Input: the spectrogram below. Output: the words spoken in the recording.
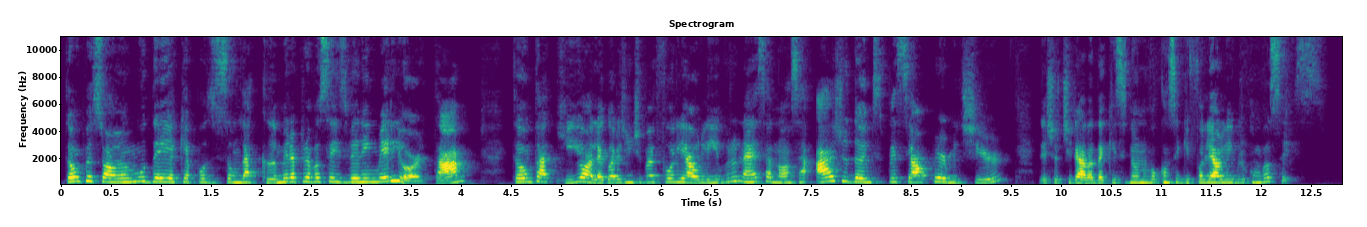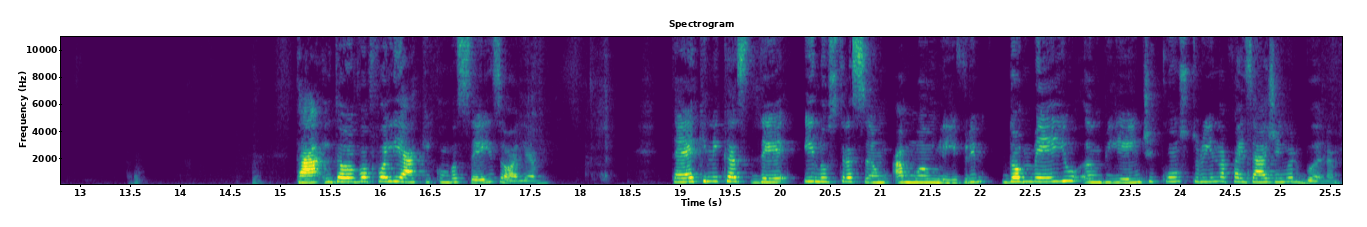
Então, pessoal, eu mudei aqui a posição da câmera para vocês verem melhor, tá? Então, tá aqui, olha, agora a gente vai folhear o livro, né? Essa nossa ajudante especial permitir. Deixa eu tirar ela daqui, senão eu não vou conseguir folhear o livro com vocês. Tá? Então, eu vou folhear aqui com vocês, olha técnicas de ilustração à mão livre do meio ambiente construindo a paisagem urbana.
